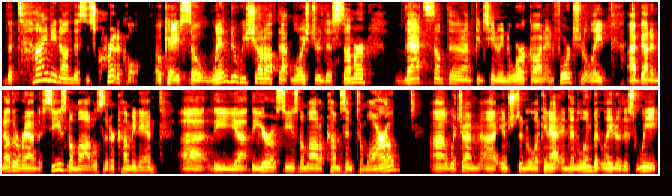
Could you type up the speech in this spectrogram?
the timing on this is critical. Okay, so when do we shut off that moisture this summer? That's something that I'm continuing to work on. And fortunately, I've got another round of seasonal models that are coming in. Uh, the uh, the Euro seasonal model comes in tomorrow, uh, which I'm uh, interested in looking at. And then a little bit later this week,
